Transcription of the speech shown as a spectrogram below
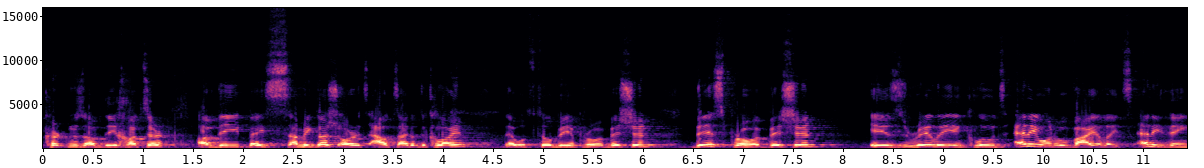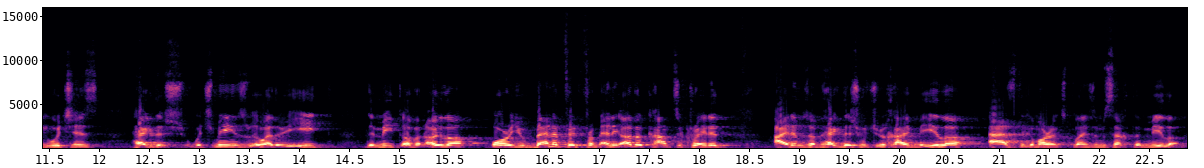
curtains of the chutzner of the Beis Hamikdash or it's outside of the kloim, there will still be a prohibition. This prohibition is really includes anyone who violates anything which is hegdish, which means whether you eat the meat of an oila or you benefit from any other consecrated items of hegdish which are chayv meila, as the Gemara explains in Masechta Mila.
